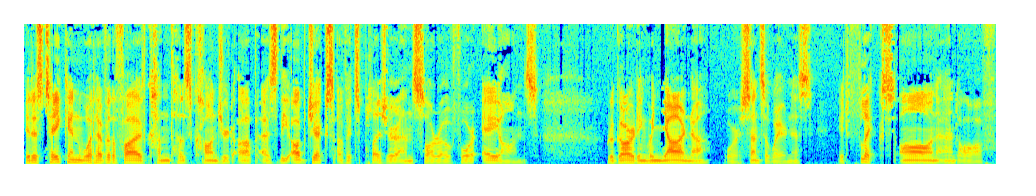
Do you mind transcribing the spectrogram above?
It has taken whatever the five khandhas conjured up as the objects of its pleasure and sorrow for aeons. Regarding vijnana, or sense awareness, it flicks on and off.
